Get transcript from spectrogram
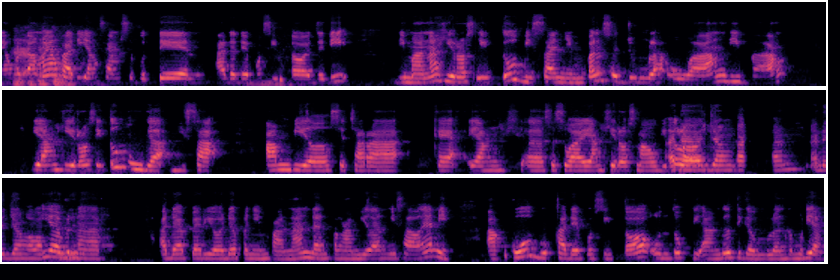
Yang Kayak pertama apa yang tadi yang Sam sebutin, ada deposito. Jadi di mana Heroes itu bisa nyimpen sejumlah uang di bank yang Heroes itu nggak bisa ambil secara kayak yang eh, sesuai yang Heroes mau gitu loh. Ada jangka kan? Ada jangka waktu. Iya benar. Ada periode penyimpanan dan pengambilan. Misalnya nih, aku buka deposito untuk diambil tiga bulan kemudian.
